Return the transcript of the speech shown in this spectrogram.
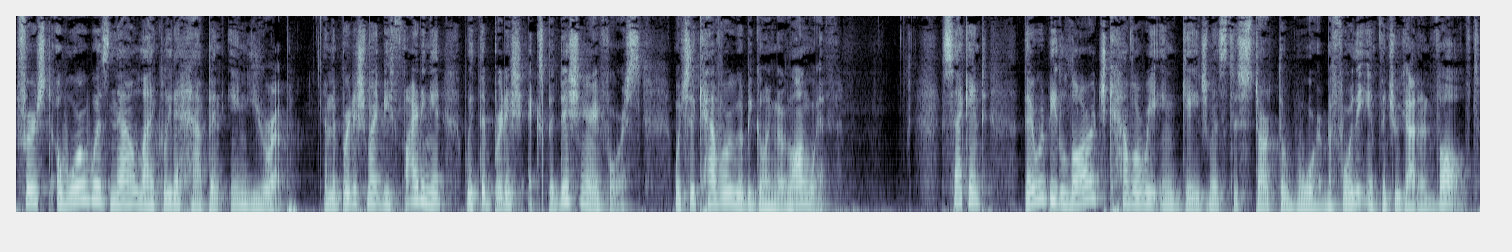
First, a war was now likely to happen in Europe, and the British might be fighting it with the British Expeditionary Force, which the cavalry would be going along with. Second, there would be large cavalry engagements to start the war before the infantry got involved.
